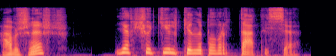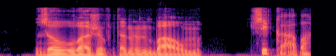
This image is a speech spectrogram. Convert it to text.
«А вже ж, якщо тільки не повертатися, зауважив Таненбаум. Цікаво,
